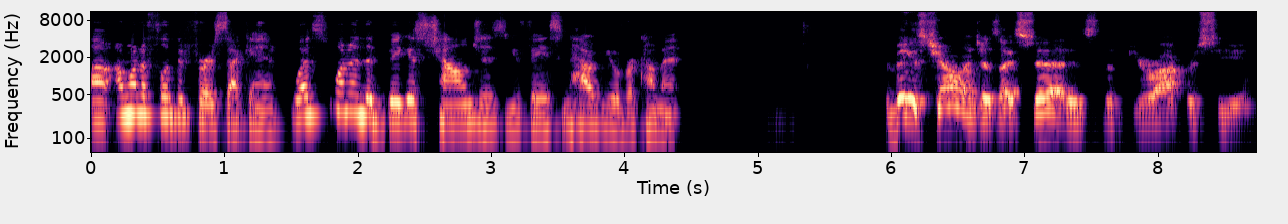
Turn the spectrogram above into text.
Uh, i want to flip it for a second. What's one of the biggest challenges you face and how have you overcome it the biggest challenge, as I said, is the bureaucracy in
